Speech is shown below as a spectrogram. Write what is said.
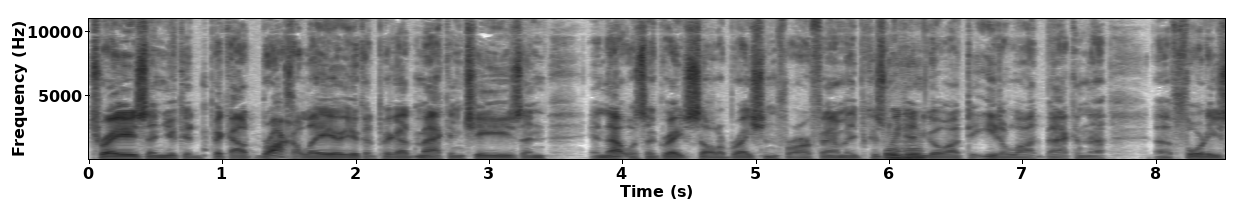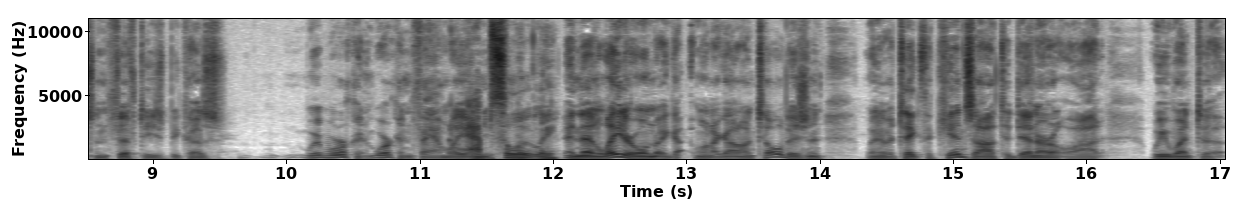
trays and you could pick out broccoli or you could pick out mac and cheese. And, and that was a great celebration for our family because we didn't go out to eat a lot back in the uh, 40s and 50s because we're working, working family. Absolutely. and then later, when I got when I got on television, when I would take the kids out to dinner a lot, we went to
